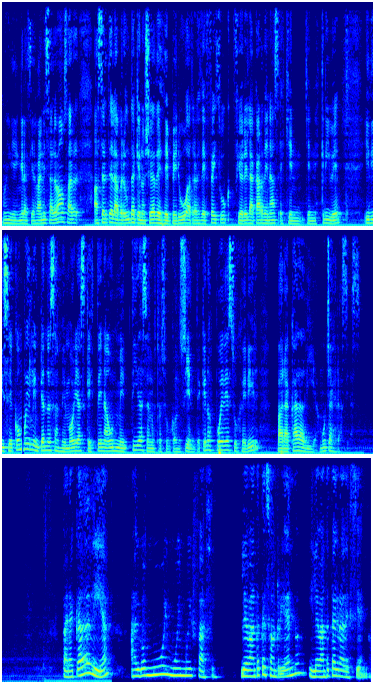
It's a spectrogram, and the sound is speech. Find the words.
Muy bien, gracias Vanessa. vamos a hacerte la pregunta que nos llega desde Perú a través de Facebook. Fiorella Cárdenas es quien, quien escribe y dice, ¿cómo ir limpiando esas memorias que estén aún metidas en nuestro subconsciente? ¿Qué nos puedes sugerir para cada día? Muchas gracias. Para cada día, algo muy, muy, muy fácil. Levántate sonriendo y levántate agradeciendo.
